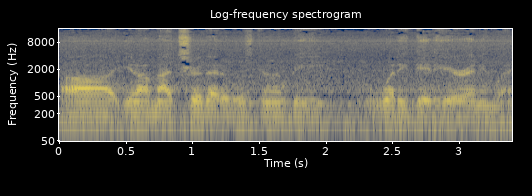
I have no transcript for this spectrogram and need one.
uh, you know, I'm not sure that it was going to be what he did here anyway.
